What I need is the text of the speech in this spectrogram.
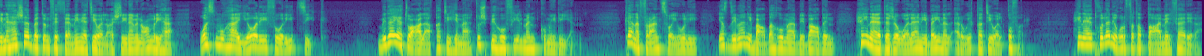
إنها شابة في الثامنة والعشرين من عمرها واسمها يولي فوريتزيك. بداية علاقتهما تشبه فيلما كوميديا. كان فرانس ويولي يصدمان بعضهما ببعض حين يتجولان بين الأروقة والقفر حين يدخلان غرفة الطعام الفارغة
